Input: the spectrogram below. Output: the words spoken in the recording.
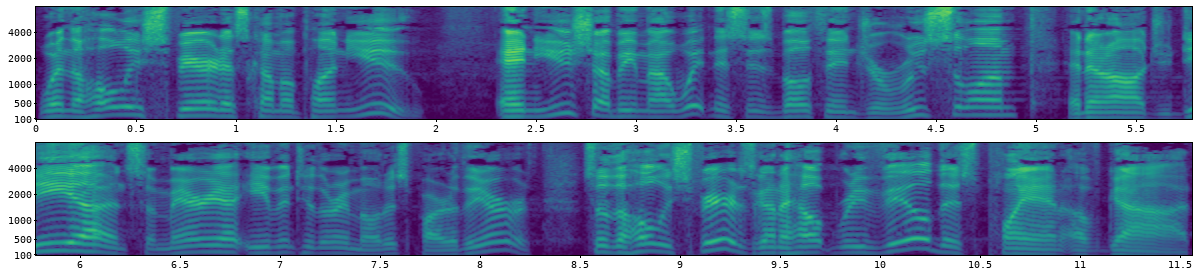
when the Holy Spirit has come upon you. And you shall be my witnesses both in Jerusalem and in all Judea and Samaria, even to the remotest part of the earth. So the Holy Spirit is going to help reveal this plan of God.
